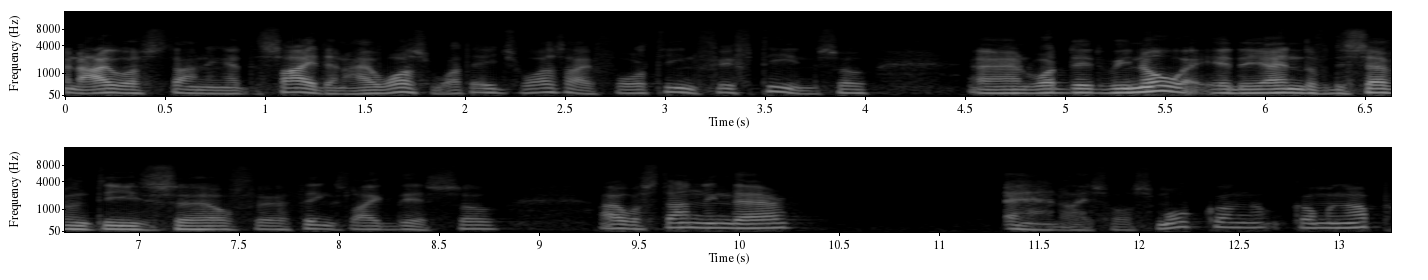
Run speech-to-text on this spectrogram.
And I was standing at the side, and I was, what age was I? 14, 15. So, and what did we know at the end of the 70s uh, of uh, things like this? So I was standing there, and I saw smoke com coming up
